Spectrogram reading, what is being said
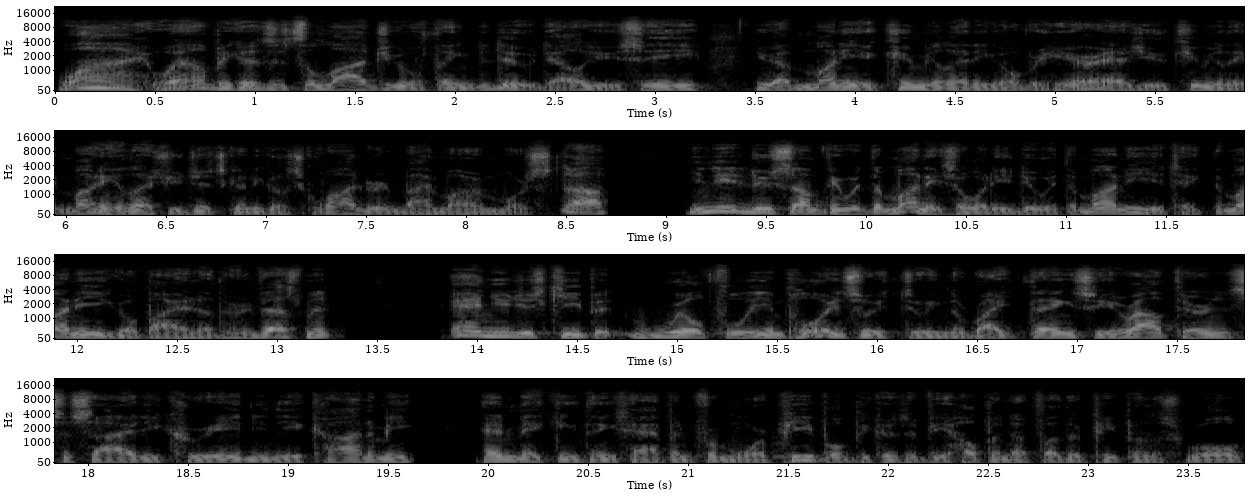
Why? Well, because it's the logical thing to do, Del. You see, you have money accumulating over here. As you accumulate money, unless you're just going to go squander and buy more and more stuff, you need to do something with the money. So what do you do with the money? You take the money, you go buy another investment, and you just keep it willfully employed. So it's doing the right thing. So you're out there in society creating the economy and making things happen for more people. Because if you help enough other people in this world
